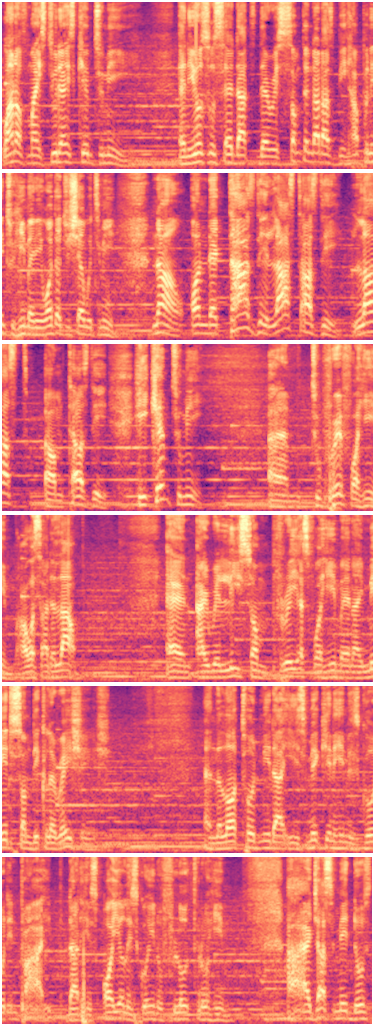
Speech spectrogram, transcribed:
one of my students came to me and he also said that there is something that has been happening to him and he wanted to share with me now on the thursday last thursday last um thursday he came to me um to pray for him i was at the lab and i released some prayers for him and i made some declarations and the lord told me that he's making him his golden pipe that his oil is going to flow through him I just made those,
